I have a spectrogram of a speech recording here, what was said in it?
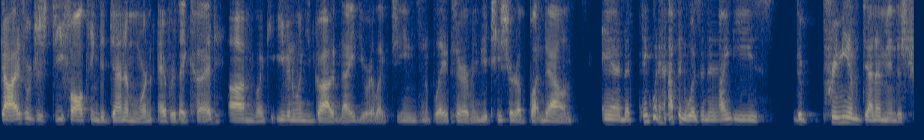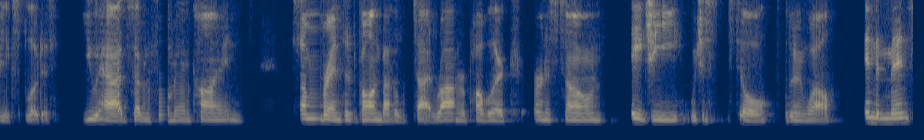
guys were just defaulting to denim whenever they could. Um, like even when you'd go out at night, you were like jeans and a blazer, maybe a t-shirt, a button down. And I think what happened was in the 90s, the premium denim industry exploded. You had Seven for Mankind, some brands have gone by the side, Rock & Republic, Earnest Sewn, AG, which is still doing well. And the men's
